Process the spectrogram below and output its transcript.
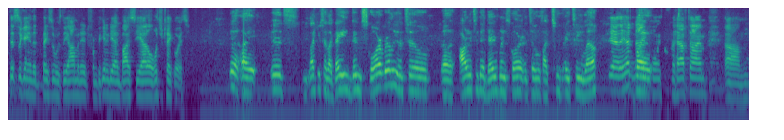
this is a game that basically was dominated from beginning to end by Seattle. What's your takeaways? yeah, like it's like you said, like they didn't score really until uh, Arlington did. They didn't score until it was like two eighteen left. Yeah, they had nine But- points at halftime. Um,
